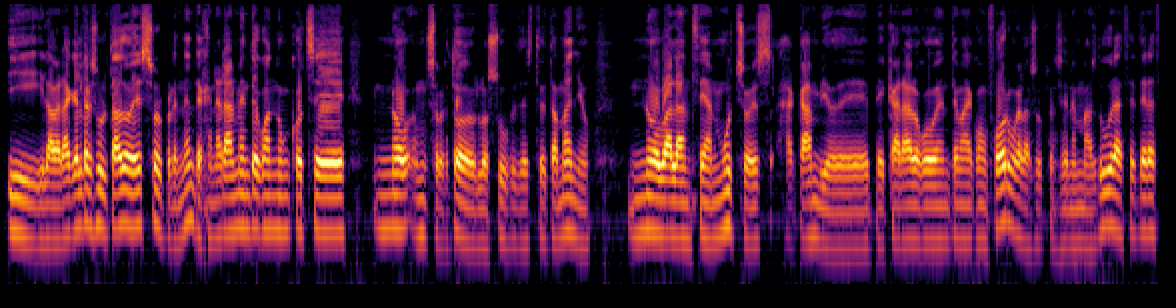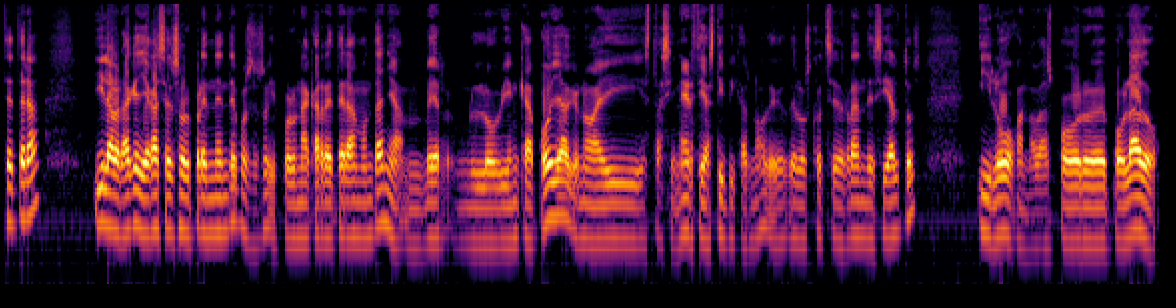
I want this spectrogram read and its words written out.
y la verdad que el resultado es sorprendente. Generalmente cuando un coche, no, sobre todo los SUV de este tamaño, no balancean mucho, es a cambio de pecar algo en tema de confort, porque la suspensión es más dura, etcétera, etcétera. Y la verdad que llega a ser sorprendente, pues eso, ir por una carretera de montaña, ver lo bien que apoya, que no hay estas inercias típicas ¿no? de, los coches grandes y altos. Y luego cuando vas por eh, poblado,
